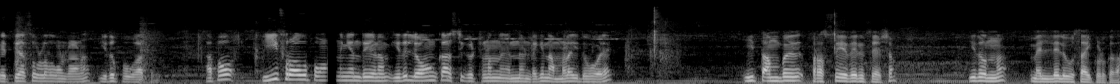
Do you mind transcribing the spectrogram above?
വ്യത്യാസമുള്ളത് കൊണ്ടാണ് ഇത് പോകാത്തത്. അപ്പോൾ ഈ ഫ്രോഗ് പോകണമെങ്കിൽ എന്ത് ചെയ്യണം? ഇത് ലോങ് കാസ്റ്റ് കിട്ടണം എന്നുണ്ടെങ്കിൽ നമ്മൾ ഇതുപോലെ ഈ തമ്പ് പ്രസ് ചെയ്തതിന് ശേഷം ഇതൊന്ന് മെല്ലെ ലൂസാക്കി കൊടുക്കുക.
